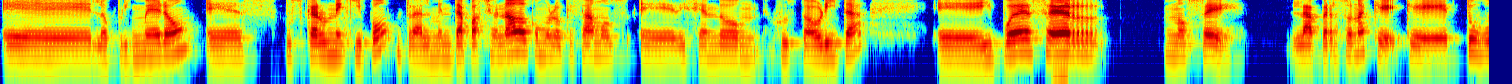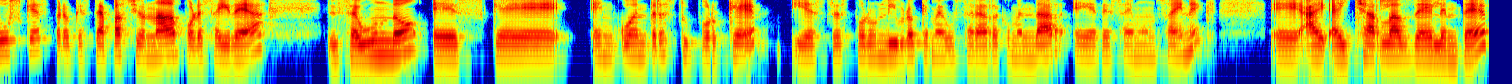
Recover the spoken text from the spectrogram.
Eh, lo primero es buscar un equipo realmente apasionado, como lo que estábamos eh, diciendo justo ahorita. Eh, y puede ser, no sé, la persona que, que tú busques, pero que esté apasionada por esa idea. El segundo es que encuentres tu porqué, y este es por un libro que me gustaría recomendar eh, de Simon Sinek. Eh, hay, hay charlas de él en TED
